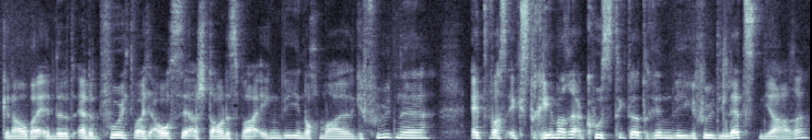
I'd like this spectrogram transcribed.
Genau, bei Erntet, Erntet Furcht war ich auch sehr erstaunt. Es war irgendwie nochmal gefühlt eine etwas extremere Akustik da drin, wie gefühlt die letzten Jahre.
